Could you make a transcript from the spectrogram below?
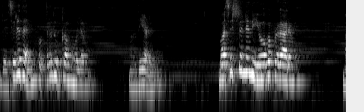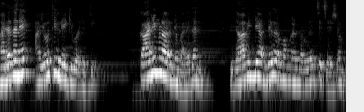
ദശരഥൻ പുത്രദുഃഖം മൂലം മൃതിയടഞ്ഞു വസിഷ്ഠന്റെ നിയോഗപ്രകാരം ഭരതനെ അയോധ്യയിലേക്ക് വരുത്തി. കാര്യങ്ങൾ അറിഞ്ഞ ഭരതൻ പിതാവിന്റെ അന്ത്യകർമ്മങ്ങൾ നിർവഹിച്ച ശേഷം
